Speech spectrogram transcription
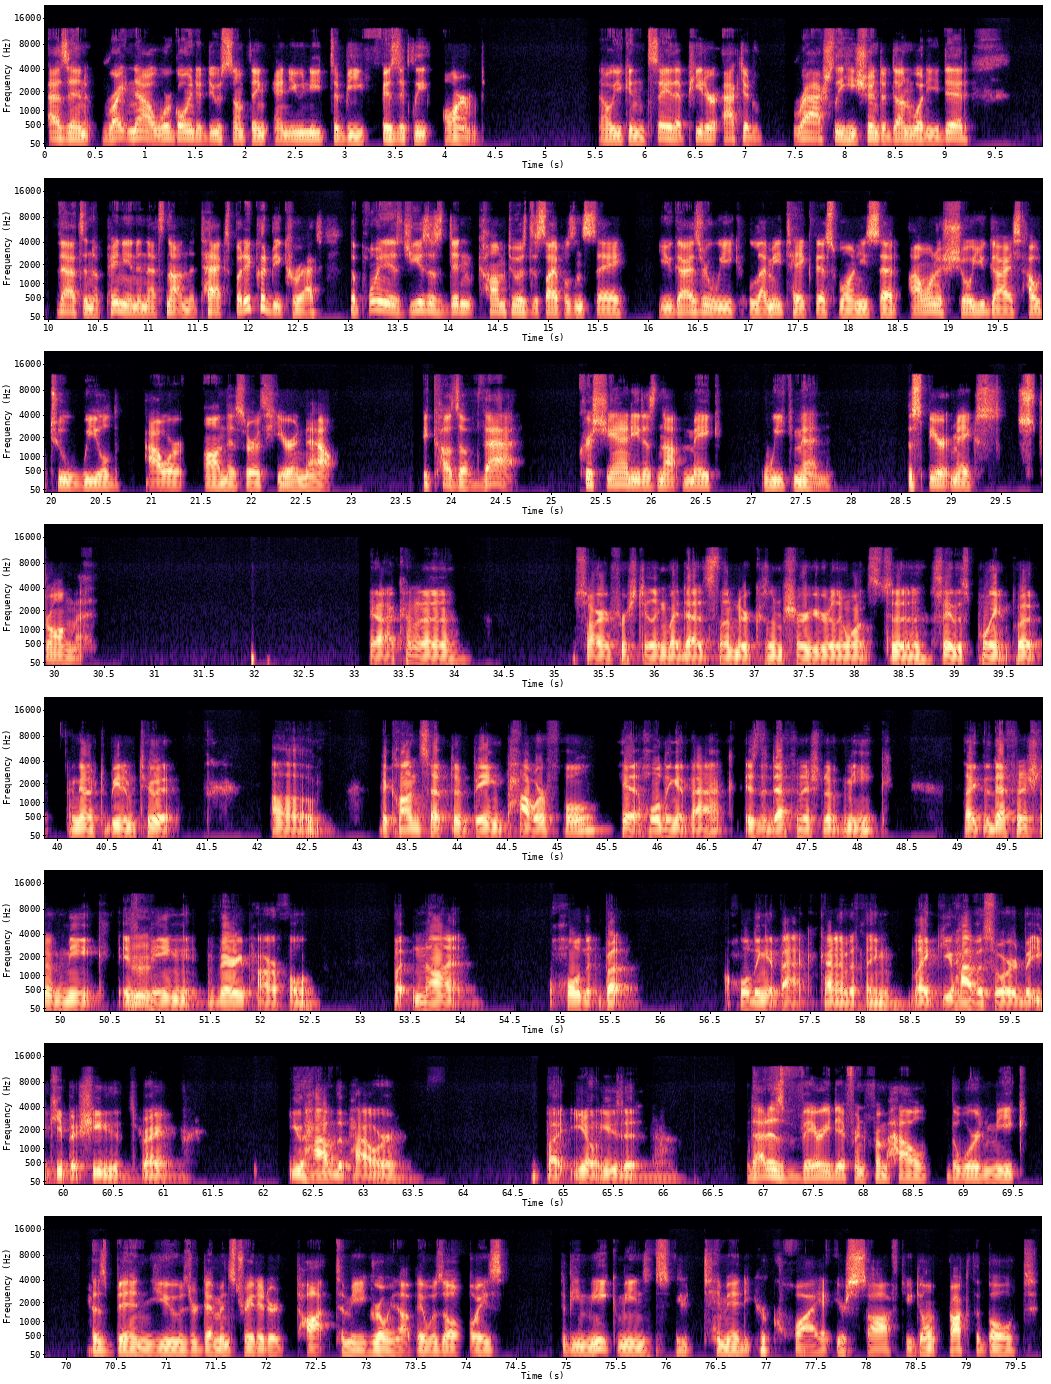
as in right now we're going to do something and you need to be physically armed. Now you can say that Peter acted rashly, he shouldn't have done what he did. That's an opinion and that's not in the text, but it could be correct. The point is, Jesus didn't come to his disciples and say, You guys are weak. Let me take this one. He said, I want to show you guys how to wield power on this earth here and now. Because of that, Christianity does not make weak men. The Spirit makes strong men. Yeah, I kind of sorry for stealing my dad's thunder because I'm sure he really wants to say this point, but I'm gonna have to beat him to it. Uh, the concept of being powerful yet holding it back is the definition of meek. Like the definition of meek is mm. being very powerful, but not holding, but holding it back kind of a thing. Like you have a sword, but you keep it sheathed, right? You have the power, but you don't use it. That is very different from how the word meek has been used or demonstrated or taught to me growing up. It was always to be meek means you're timid, you're quiet, you're soft, you don't rock the boat,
